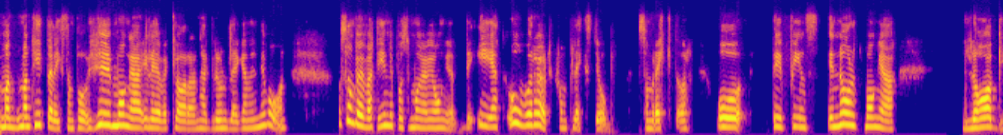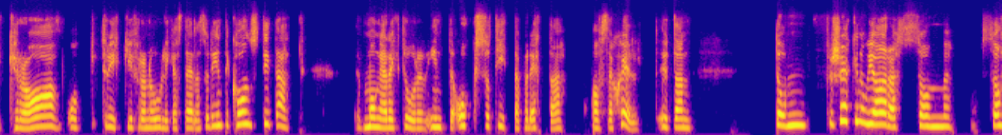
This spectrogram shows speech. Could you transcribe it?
Man, man tittar liksom på hur många elever klarar den här grundläggande nivån. Och som vi har varit inne på så många gånger, det är ett oerhört komplext jobb som rektor. Och det finns enormt många lagkrav och tryck från olika ställen. Så det är inte konstigt att många rektorer inte också tittar på detta av sig självt, utan de försöker nog göra som, som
